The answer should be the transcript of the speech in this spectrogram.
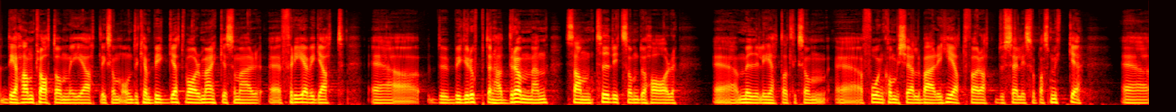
det han pratar om är att liksom, om du kan bygga ett varumärke som är eh, förevigat, du bygger upp den här drömmen samtidigt som du har eh, möjlighet att liksom, eh, få en kommersiell bärighet för att du säljer så pass mycket. Eh,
